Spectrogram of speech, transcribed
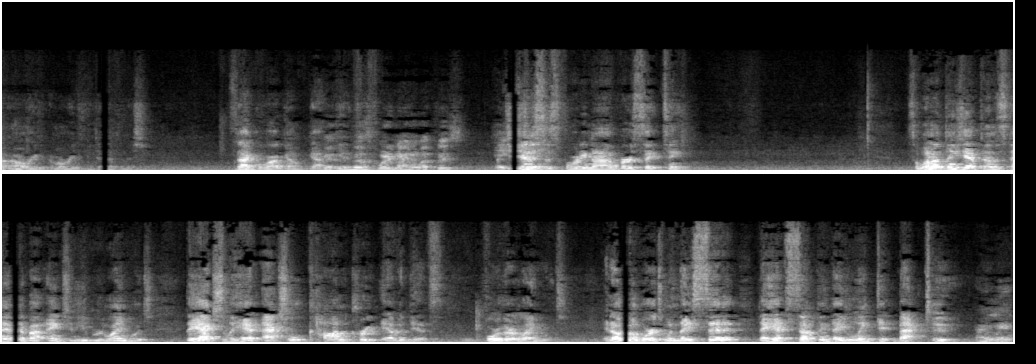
I'm gonna read. I'm gonna read the definition. Exactly where I got, got it. Verse 49 and what, please? Genesis 49, verse 18. So one of the things you have to understand about ancient Hebrew language, they actually had actual concrete evidence for their language. In other words, when they said it, they had something they linked it back to Amen.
